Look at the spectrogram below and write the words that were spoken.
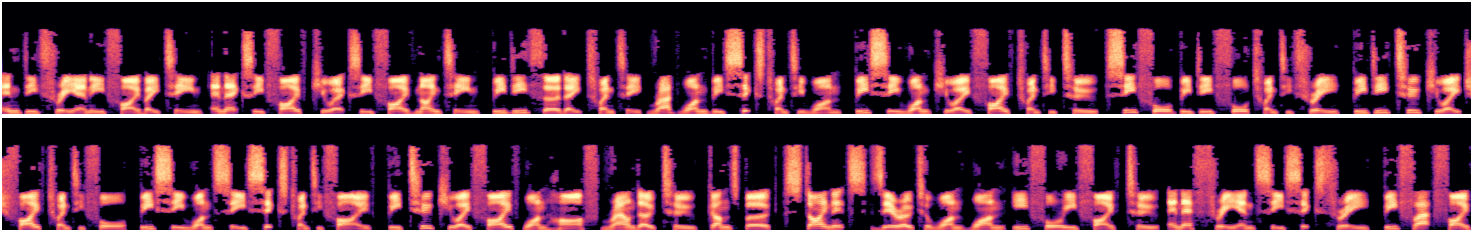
ND3 NE 518, NXE 5 QXE 519, BD 3rd 820, RAD 1 B 621, BC1 QA 522, C4 BD 423, BD2 QH 524, BC1 C 625, B2 QA 5 1 half, round 02 2, Gunsberg, Steinitz 0 to 1 1, E4 E5 2, NF3 NC6 B flat 5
